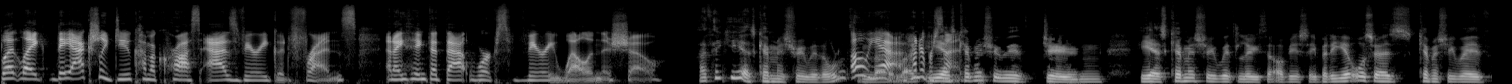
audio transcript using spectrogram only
but like they actually do come across as very good friends and i think that that works very well in this show I think he has chemistry with all of them. Oh, yeah, Like, He has chemistry with June. He has chemistry with Luther, obviously, but he also has chemistry with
